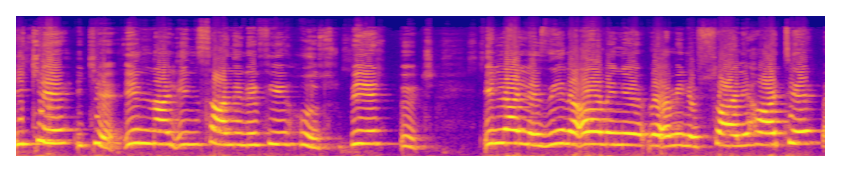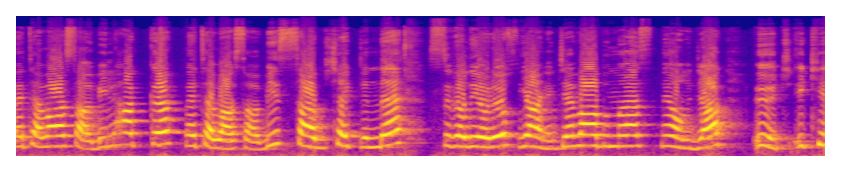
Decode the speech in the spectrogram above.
2 2 innel insane lefi husr 1 3 İllellezine amenü ve amilus salihati ve tevasav bil hakkı ve tevasav bis sabr şeklinde sıralıyoruz. Yani cevabımız ne olacak? 3, 2,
